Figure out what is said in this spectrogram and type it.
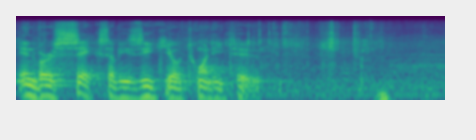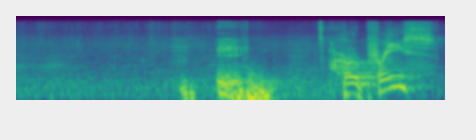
in verse 6 of Ezekiel 22. Her priests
